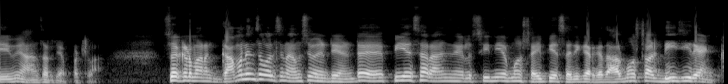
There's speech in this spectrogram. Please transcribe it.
ఏమీ ఆన్సర్ చెప్పట్లా. సో ఇక్కడ మనం గమనించవలసిన అంశం ఏంటి అంటే PSR Anjaneyulu senior most IPS అధికారి కదా ఆల్మోస్ట్ ఆల్ డీజీ ర్యాంక్.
